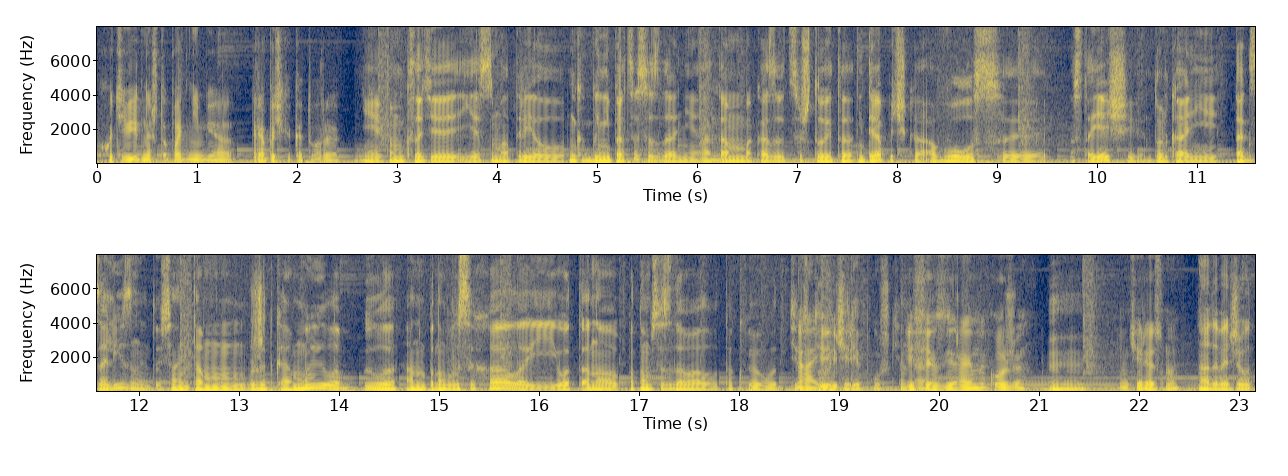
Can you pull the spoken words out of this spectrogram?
Хоть и видно, что под ними тряпочка, которая... Не, там, кстати, я смотрел, ну, как бы не процесс создания, а Мгм. там оказывается, что это не тряпочка, а волосы настоящие, только они так зализаны, то есть они там жидкое мыло было, оно потом высыхало, и вот оно потом создавало вот такую вот текстуру А, черепушки. да. Эффект сдираемой кожи. Мгм. Интересно. Ну, вот опять же, вот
